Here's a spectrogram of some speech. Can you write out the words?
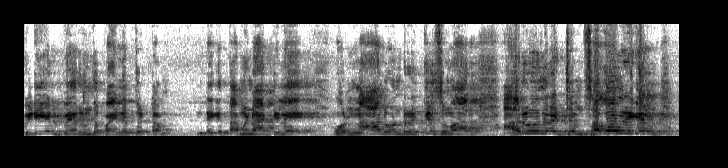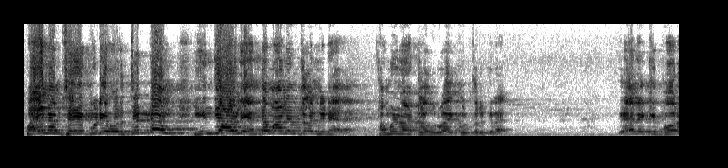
விடியல் பேருந்து பயண திட்டம். இன்றைக்கு தமிழ்நாட்டிலே ஒரு நாள் ஒன்றுக்கு சுமார் அறுபது லட்சம் சகோதரிகள் பயணம் செய்யக்கூடிய ஒரு திட்டம் இந்தியாவில் எந்த மாநிலத்திலும் கிடையாது. தமிழ்நாட்டில் உருவாக்கி கொடுத்திருக்கிறார். வேலைக்கு போற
